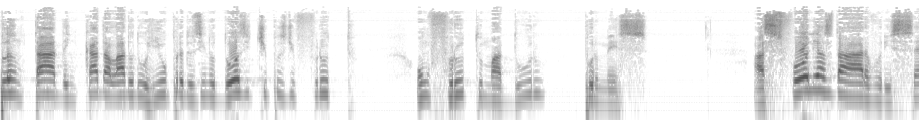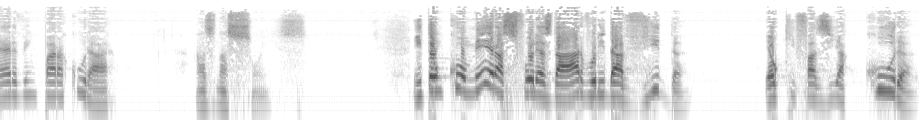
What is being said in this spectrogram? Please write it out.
plantada em cada lado do rio, produzindo doze tipos de fruto, um fruto maduro por mês. As folhas da árvore servem para curar as nações. Então, comer as folhas da árvore da vida é o que fazia cura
